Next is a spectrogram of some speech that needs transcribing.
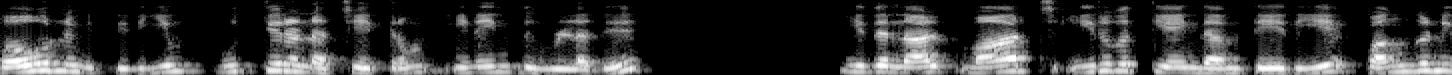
பௌர்ணமி திதியும் உத்திர நட்சத்திரம் இணைந்து உள்ளது. இதனால் மார்ச் 25ஆம் தேதியே பங்குனி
